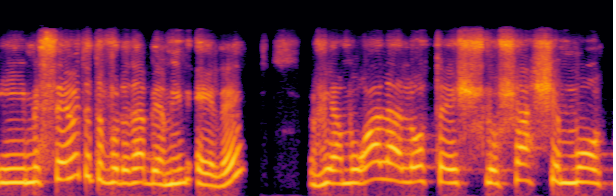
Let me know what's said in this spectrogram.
היא מסיימת את עבודתה בימים אלה, והיא אמורה להעלות שלושה שמות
